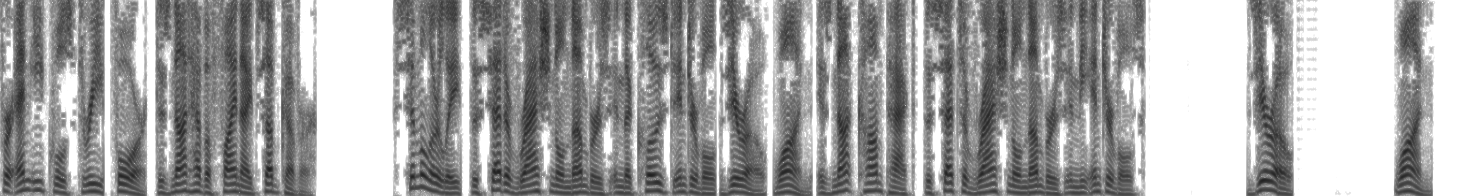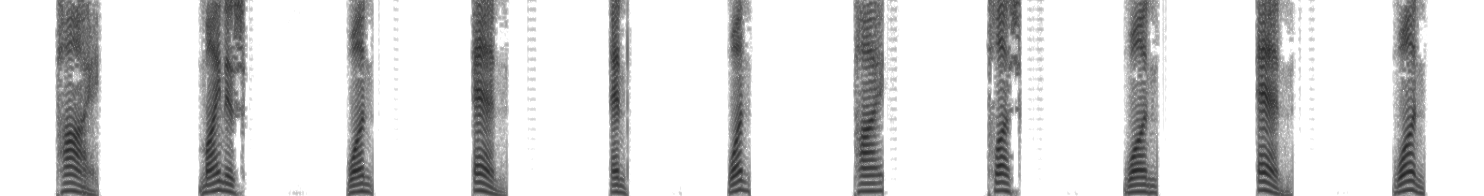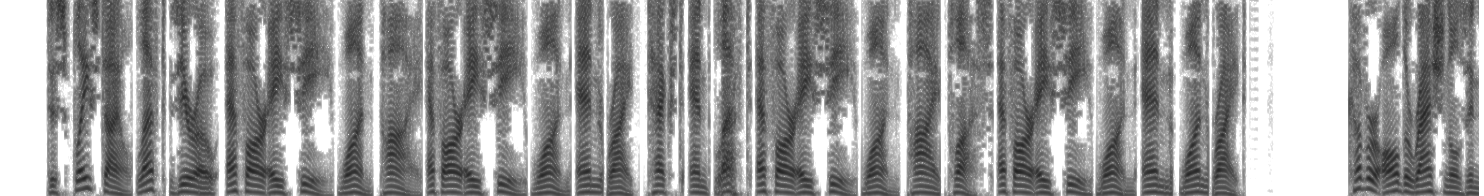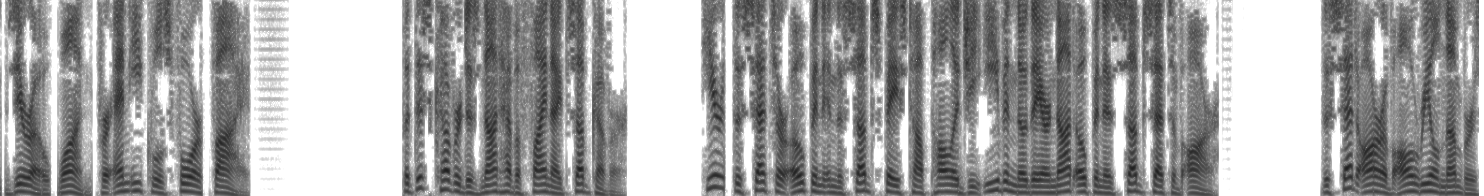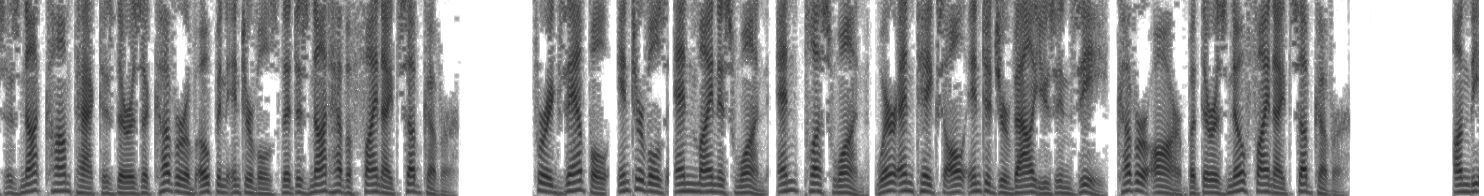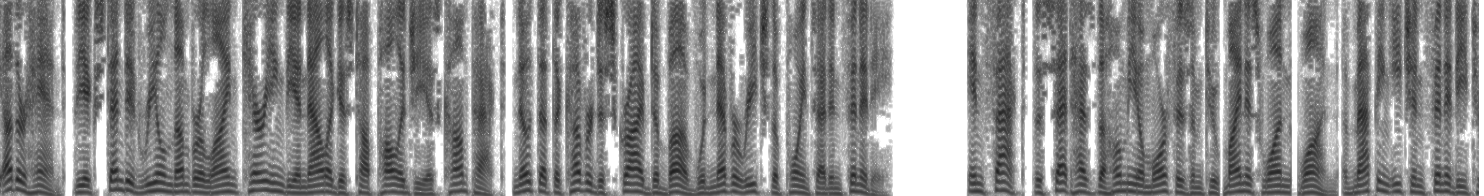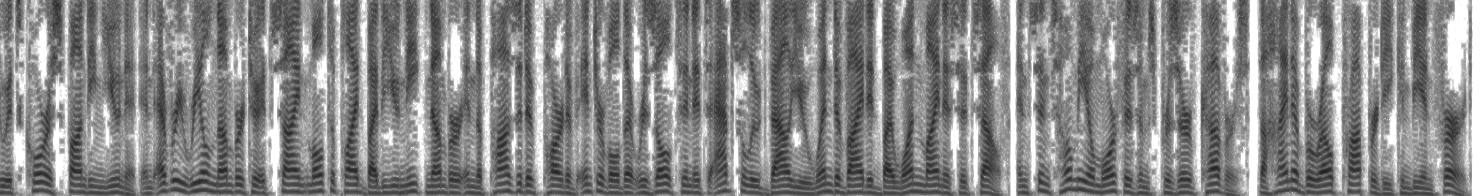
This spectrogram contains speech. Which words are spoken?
for n equals 3 4 does not have a finite subcover Similarly, the set of rational numbers in the closed interval 0, 1 is not compact. The sets of rational numbers in the intervals 0, 1, pi minus 1 n and 1 pi plus 1 n 1 Display style left 0 frac 1 pi frac 1 n right text and left frac 1 pi plus frac 1 n 1 right. Cover all the rationals in 0 1 for n equals 4 5 but this cover does not have a finite subcover. Here the sets are open in the subspace topology even though they are not open as subsets of R the set R of all real numbers is not compact as there is a cover of open intervals that does not have a finite subcover. For example, intervals n-1, n plus 1, where n takes all integer values in Z, cover R but there is no finite subcover. On the other hand, the extended real number line carrying the analogous topology is compact, note that the cover described above would never reach the points at infinity. In fact, the set has the homeomorphism to -1, 1 of mapping each infinity to its corresponding unit and every real number to its sign multiplied by the unique number in the positive part of interval that results in its absolute value when divided by 1 minus itself, and since homeomorphisms preserve covers, the Heine-Borel property can be inferred.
